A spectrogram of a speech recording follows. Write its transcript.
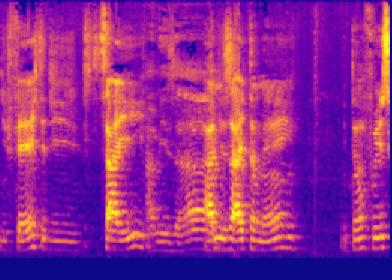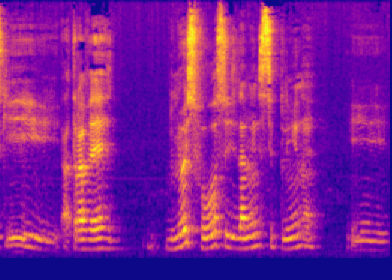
de festa, de sair, Amizade. amizade também. Então foi isso que, através do meu esforço e da minha disciplina e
